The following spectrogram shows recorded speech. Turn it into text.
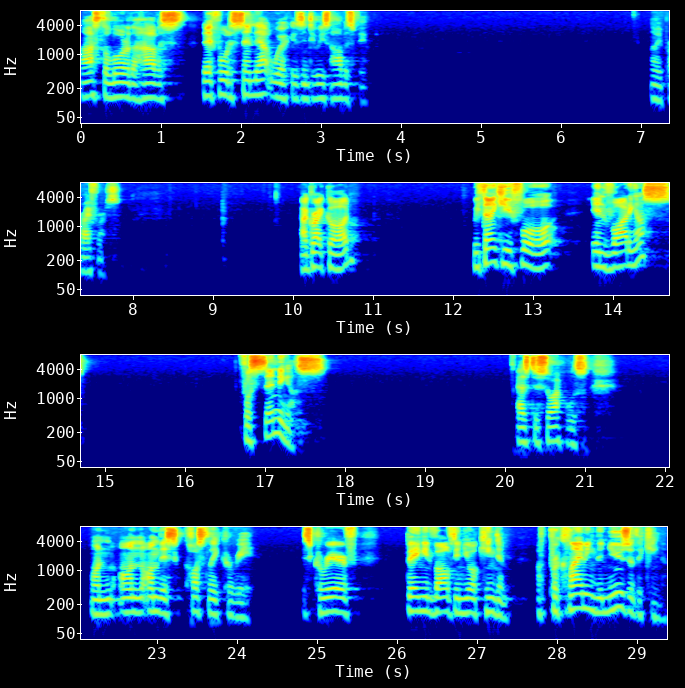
Ask the Lord of the harvest, therefore, to send out workers into his harvest field. Let me pray for us. Our great God, we thank you for inviting us, for sending us as disciples on, on, on this costly career this career of being involved in your kingdom, of proclaiming the news of the kingdom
